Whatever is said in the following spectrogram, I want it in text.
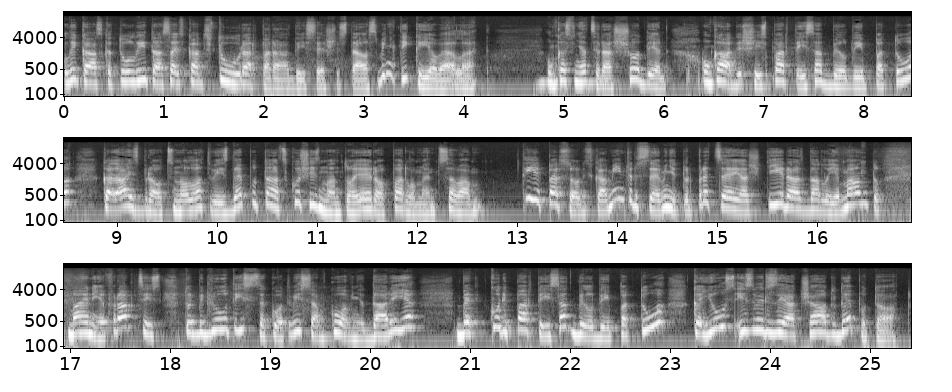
likās, ka tūlītās aiz kāda stūra arī parādīsies šis tēls. Viņa tika ievēlēta un kas viņi atcerās šodien, un kāda ir šīs partijas atbildība par to, ka aizbrauca no Latvijas deputāts, kurš izmantoja Eiropas parlamentu savām Tie personiskām interesēm viņi tur precējās, šķīrās, dalīja mantu, mainīja frakcijas. Tur bija grūti izsekot visam, ko viņa darīja. Bet kur ir partijas atbildība par to, ka jūs izvirzījāt šādu deputātu?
